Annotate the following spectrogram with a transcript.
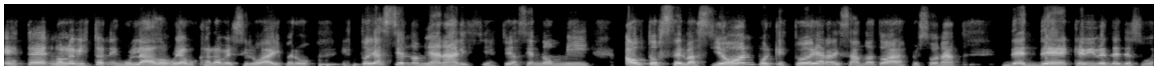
este no lo he visto en ningún lado, voy a buscarlo a ver si lo hay, pero estoy haciendo mi análisis, estoy haciendo mi autoobservación porque estoy analizando a todas las personas desde que viven desde sus,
